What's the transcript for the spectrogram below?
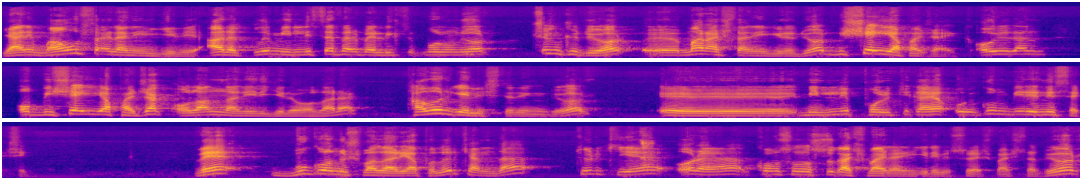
Yani Mausa ile ilgili Arıklı milli seferberlik bulunuyor. Çünkü diyor e, Maraş'tan ilgili diyor bir şey yapacak. O yüzden o bir şey yapacak olanla ilgili olarak tavır geliştirin diyor. E, milli politikaya uygun birini seçin. Ve bu konuşmalar yapılırken de Türkiye oraya konsolosluk açmayla ilgili bir süreç başlatıyor.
